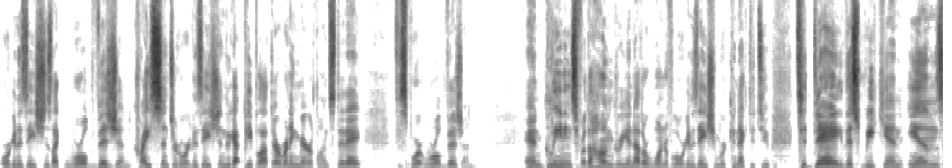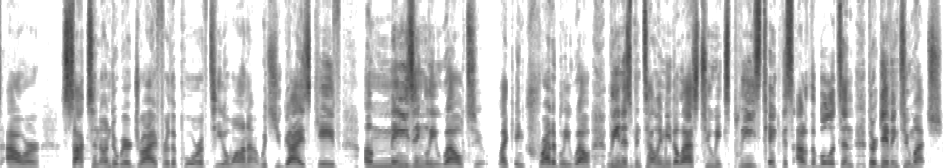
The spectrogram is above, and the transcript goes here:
organizations like World Vision, Christ centered organization. We've got people out there running marathons today to support World Vision and Gleanings for the Hungry, another wonderful organization we're connected to. Today, this weekend, ends our socks and underwear drive for the poor of Tijuana, which you guys gave amazingly well to, like incredibly well. Lena's been telling me the last two weeks, please take this out of the bulletin. They're giving too much.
